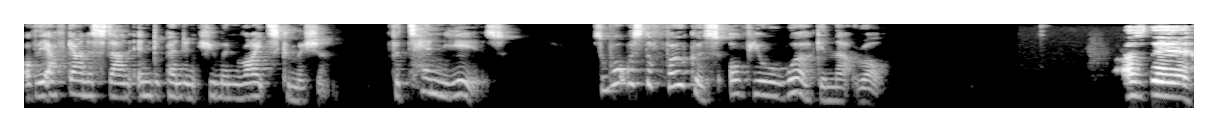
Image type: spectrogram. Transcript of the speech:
of the Afghanistan Independent Human Rights Commission for 10 years. So, what was the focus of your work in that role? As the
